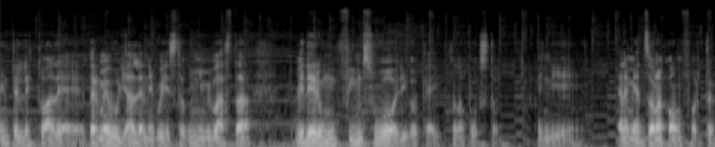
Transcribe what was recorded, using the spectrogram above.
intellettuale. Per me Woody Allen è questo, quindi mi basta vedere un film suo e dico ok, sono a posto. Quindi è la mia zona comfort.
